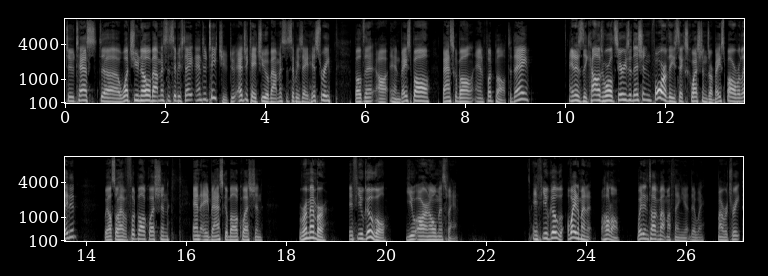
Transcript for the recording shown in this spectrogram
to test uh, what you know about Mississippi State, and to teach you, to educate you about Mississippi State history, both in, uh, in baseball, basketball, and football. Today, it is the College World Series edition. Four of these six questions are baseball related. We also have a football question and a basketball question. Remember, if you Google, you are an Ole Miss fan. If you Google, wait a minute, hold on. We didn't talk about my thing yet, did we? My retreat.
